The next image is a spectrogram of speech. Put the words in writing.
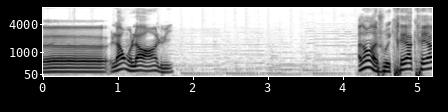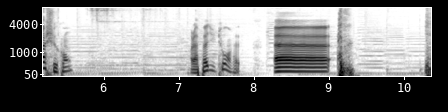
Euh, là, on l'a, hein, lui. Ah non, on a joué créa, créa, je suis con. On l'a pas du tout, en fait. Euh...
